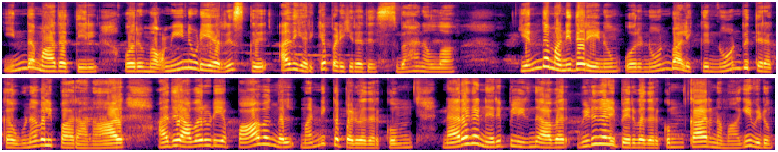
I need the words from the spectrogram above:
இந்த மாதத்தில் ஒரு மீனுடைய ரிஸ்க் அதிகரிக்கப்படுகிறது. சுபஹன் அல்லாஹ் எந்த மனிதரேனும் ஒரு நோன்பாளிக்கு நோன்பு திறக்க உணவளிப்பாரானால் அது அவருடைய பாவங்கள் மன்னிக்கப்படுவதற்கும் நரக நெருப்பிலிருந்து அவர் விடுதலை பெறுவதற்கும் காரணமாகிவிடும்.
